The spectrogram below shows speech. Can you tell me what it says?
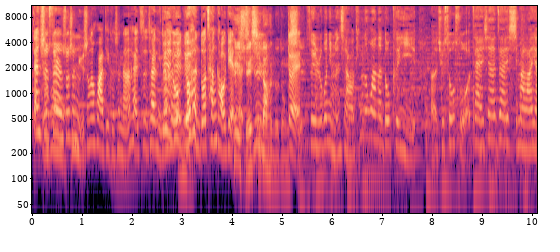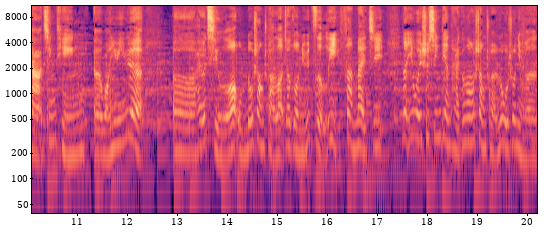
但是虽然说是女生的话题，可是男孩子在里面对有对对有很多参考点的，可以学习到很多东西。对所以如果你们想要听的话呢，都可以呃去搜索，在现在在喜马拉雅、蜻蜓、呃网易云音乐。呃，还有企鹅，我们都上传了，叫做女子力贩卖机。那因为是新电台刚刚上传，如果说你们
